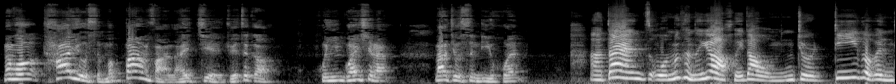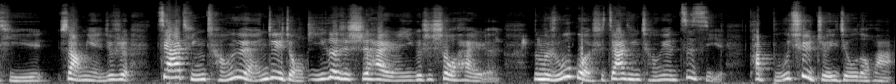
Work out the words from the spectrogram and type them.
那么他有什么办法来解决这个婚姻关系呢？那就是离婚。啊，当然，我们可能又要回到我们就是第一个问题上面，就是家庭成员这种，一个是施害人，一个是受害人。那么如果是家庭成员自己他不去追究的话，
